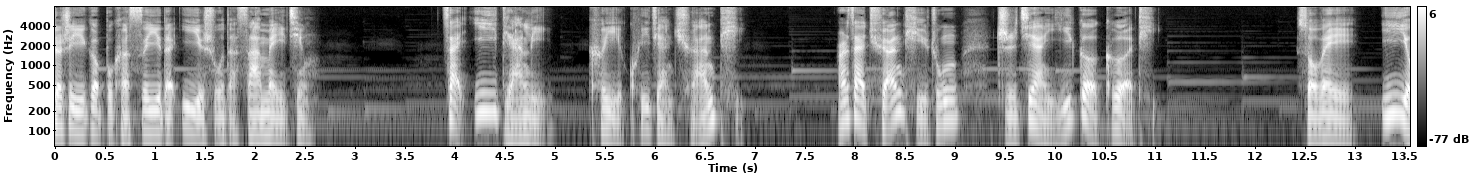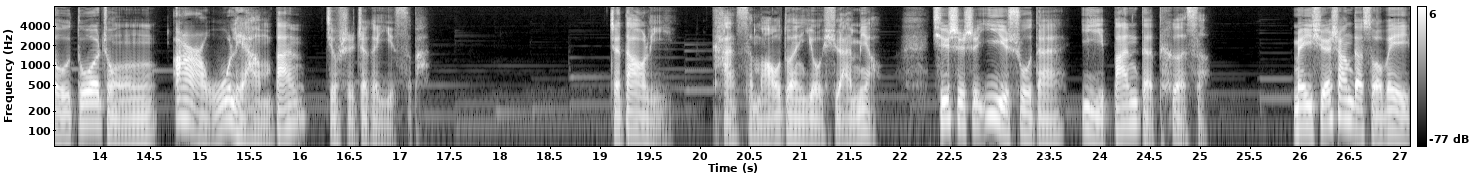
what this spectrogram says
这是一个不可思议的艺术的三昧境，在一点里可以窥见全体，而在全体中只见一个个体。所谓一有多种，二无两般，就是这个意思吧？这道理看似矛盾又玄妙，其实是艺术的一般的特色，美学上的所谓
